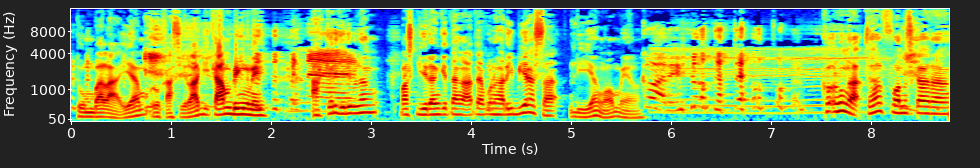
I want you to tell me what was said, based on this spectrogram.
tumbal ayam lu kasih lagi kambing nih akhirnya jadi bilang pas giran kita nggak telepon hari biasa dia ngomel Kok hari ini lo nggak telepon? kok lu nggak telepon sekarang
